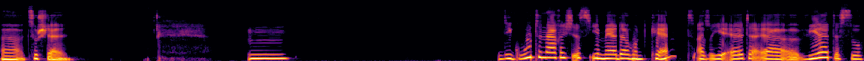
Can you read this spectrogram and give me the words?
äh, zu stellen. Mm. Die gute Nachricht ist, je mehr der Hund kennt, also je älter er äh, wird, desto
